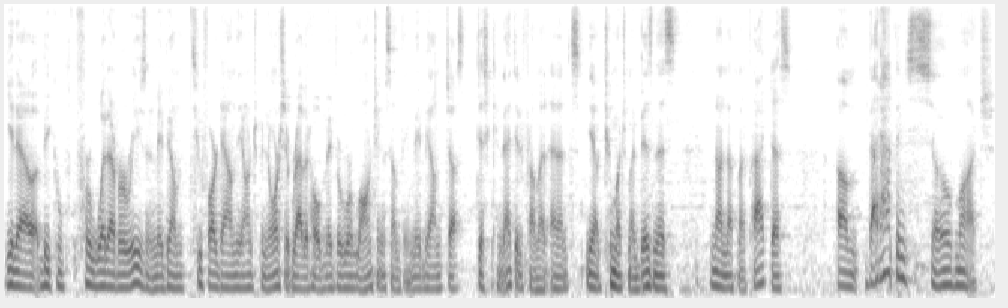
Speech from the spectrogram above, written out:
You know, because for whatever reason, maybe I'm too far down the entrepreneurship rabbit hole. Maybe we're launching something. Maybe I'm just disconnected from it, and it's you know too much my business, not enough my practice. Um, that happens so much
